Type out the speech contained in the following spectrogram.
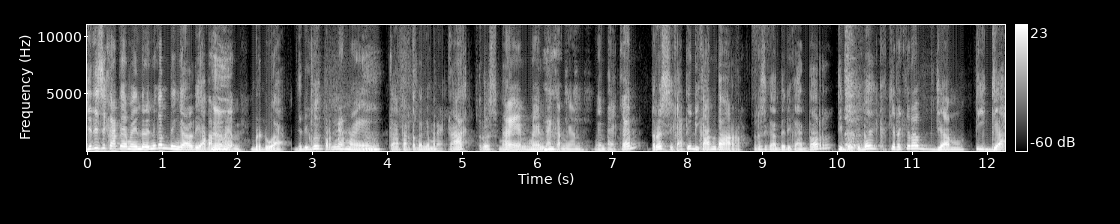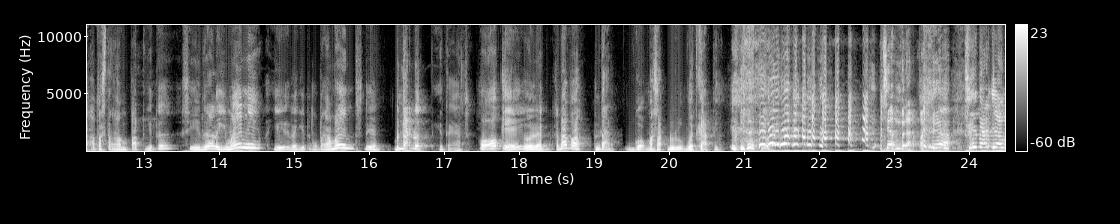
jadi si Kati sama Indra ini kan tinggal di apartemen berdua. Jadi gue pernah main ke apartemennya mereka, terus main main Tekken kan, main Tekken. Terus si Kati di kantor, terus si Kati di kantor. Tiba-tiba kira-kira jam 3 apa setengah 4 gitu, si Indra lagi main nih, lagi lagi tengah-tengah main. Terus dia, bentar dud, gitu kan. Oh oke, gue bilang kenapa? Bentar, gue masak dulu buat Kati. Jam berapa? sekitar jam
